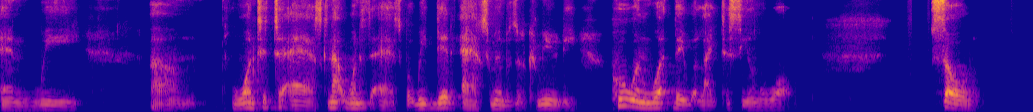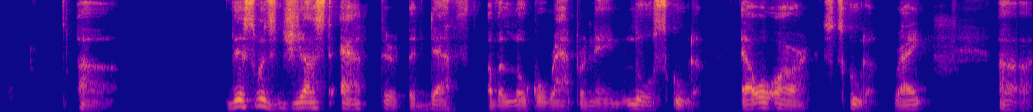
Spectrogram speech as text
and we um, wanted to ask, not wanted to ask, but we did ask members of the community who and what they would like to see on the wall. So uh, this was just after the death of a local rapper named Lor Scoota, L-O-R Scoota, right? Uh,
